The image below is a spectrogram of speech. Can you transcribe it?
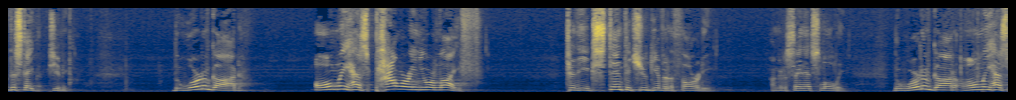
this statement. Excuse me. The Word of God only has power in your life to the extent that you give it authority. I'm going to say that slowly. The Word of God only has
